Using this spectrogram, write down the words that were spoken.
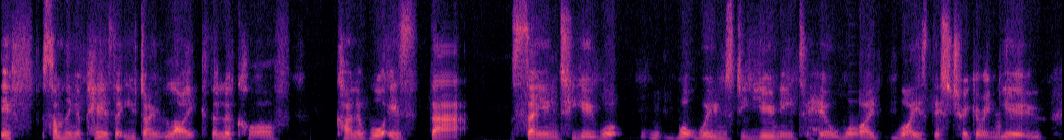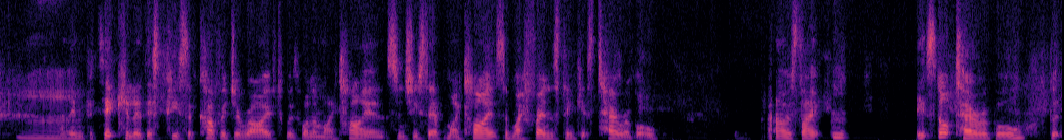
if something appears that you don't like the look of kind of what is that saying to you? What what wounds do you need to heal? Why why is this triggering you? Mm. and in particular this piece of coverage arrived with one of my clients and she said my clients and my friends think it's terrible. And i was like mm, it's not terrible but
